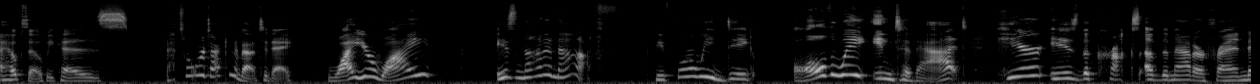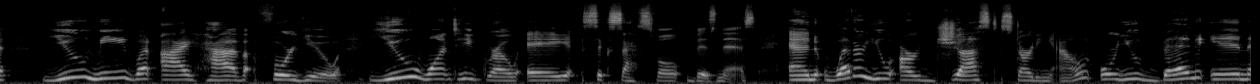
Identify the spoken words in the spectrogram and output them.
I hope so, because that's what we're talking about today. Why your why is not enough. Before we dig all the way into that, here is the crux of the matter, friend. You need what I have for you. You want to grow a successful business. And whether you are just starting out or you've been in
